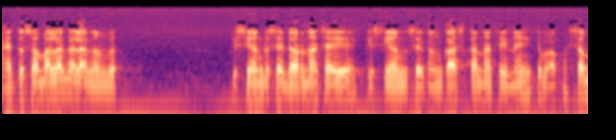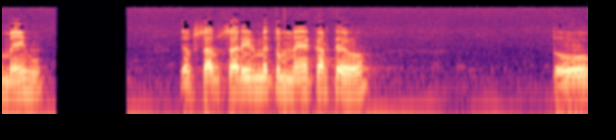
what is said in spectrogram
है तो सब अलग अलग अंग। किसी अंग से डरना चाहिए, किसी अंग से कंकास करना चाहिए। नहीं कि बापा, सब मैं हूँ। जब सब शरीर में तुम मैं करते हो तो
